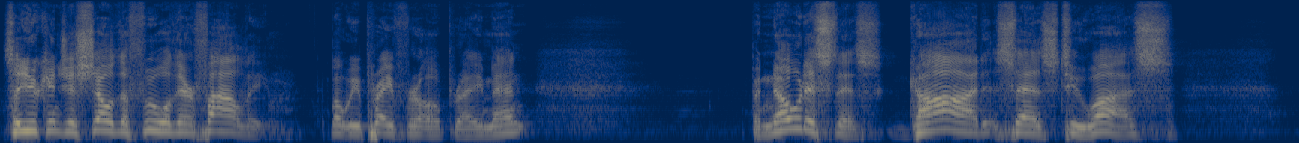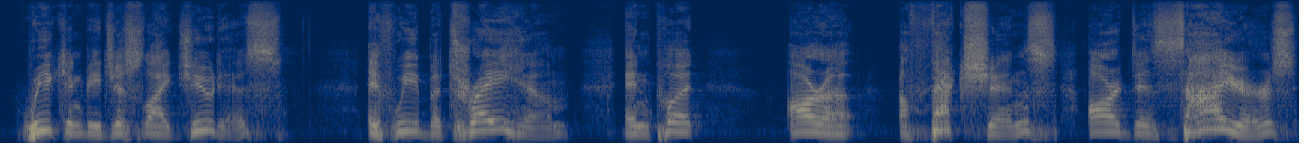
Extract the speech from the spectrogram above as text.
So you can just show the fool their folly. But we pray for Oprah, amen? But notice this God says to us, we can be just like Judas if we betray him and put our uh, affections, our desires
